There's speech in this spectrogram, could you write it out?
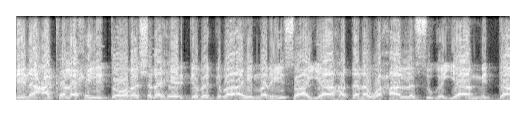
Dhinaca kale xilli doorashada heer gebagaba ahi marayso ayaa haddana waxaa la sugayaa midda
